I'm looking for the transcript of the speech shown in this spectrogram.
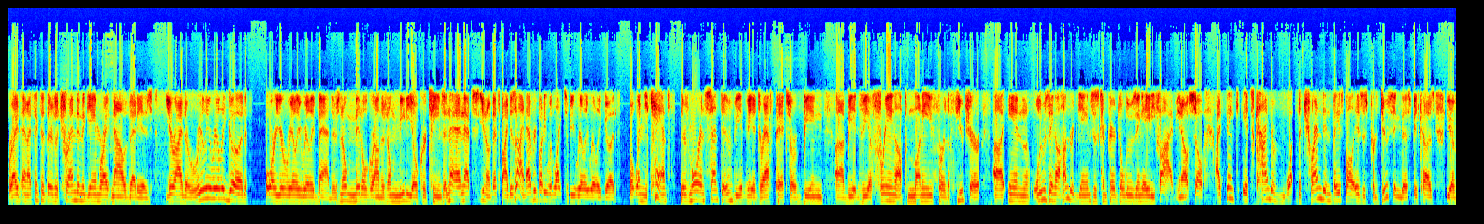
right? And I think that there's a trend in the game right now that is you're either really, really good or you're really really bad. There's no middle ground. There's no mediocre teams, and that, and that's you know that's by design. Everybody would like to be really really good, but when you can't, there's more incentive, be it via draft picks or being uh, be it via freeing up money for the future uh, in losing 100 games as compared to losing 85. You know, so I think it's kind of what the trend in baseball is is producing this because you have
